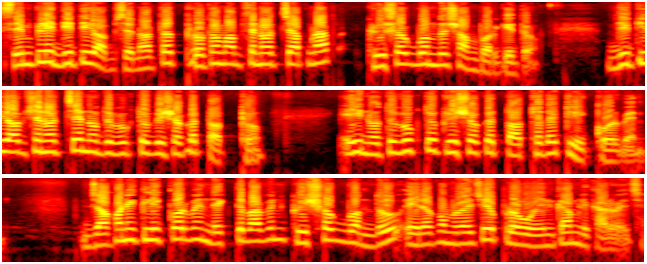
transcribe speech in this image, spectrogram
সিম্পলি দ্বিতীয় অপশন অর্থাৎ প্রথম অপশন হচ্ছে আপনার কৃষক বন্ধু সম্পর্কিত। দ্বিতীয় অপশন হচ্ছে নথিভুক্ত কৃষকের তথ্য। এই নথিভুক্ত কৃষকের তথ্যতে ক্লিক করবেন। যখনই ক্লিক করবেন, দেখতে পাবেন কৃষক বন্ধু এরকম রয়েছে প্রো ওয়েলকাম লেখা রয়েছে।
